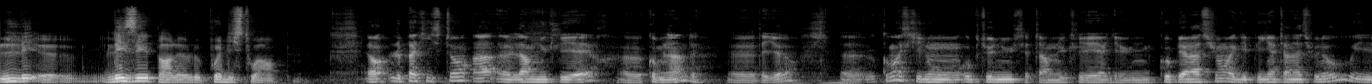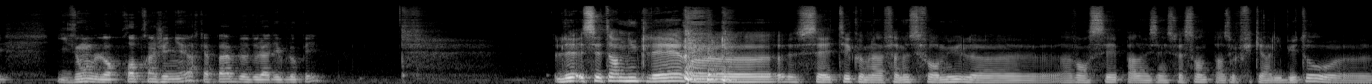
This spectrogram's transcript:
euh, lésé par le, poids de l'histoire. Alors, le Pakistan a euh, l'arme nucléaire, comme l'Inde d'ailleurs. comment est-ce qu'ils ont obtenu cette arme nucléaire? Il y a eu une coopération avec des pays internationaux ils ont leur propre ingénieur capable de la développer? Cette arme nucléaire, euh, ça a été comme la fameuse formule euh, avancée dans les années 60 par Zulfikar Ali Bhutto. Euh,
